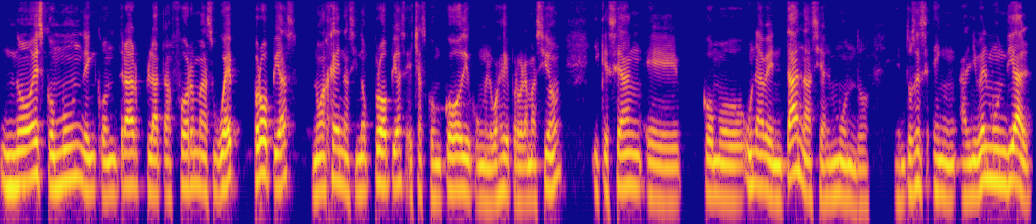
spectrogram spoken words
no es común de encontrar plataformas web propias, no ajenas, sino propias, hechas con código, con lenguaje de programación, y que sean eh, como una ventana hacia el mundo. Entonces, en, a nivel mundial,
